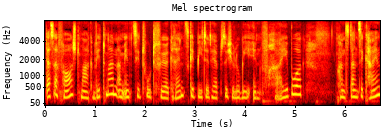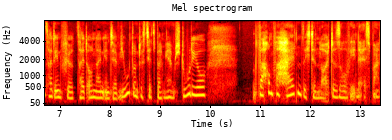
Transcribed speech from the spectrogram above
Das erforscht Marc Wittmann am Institut für Grenzgebiete der Psychologie in Freiburg. Konstanze Keins hat ihn für Zeit Online interviewt und ist jetzt bei mir im Studio. Warum verhalten sich denn Leute so wie in der S-Bahn?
